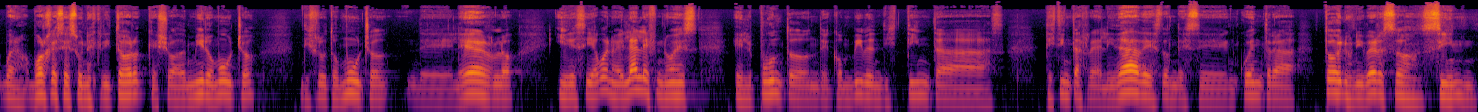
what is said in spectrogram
bueno, Borges es un escritor que yo admiro mucho, disfruto mucho de leerlo, y decía, bueno, el Aleph no es el punto donde conviven distintas, realidades, donde se encuentra todo el universo sin,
